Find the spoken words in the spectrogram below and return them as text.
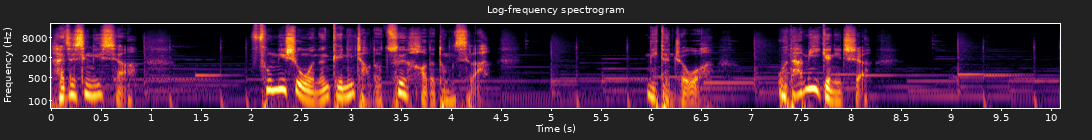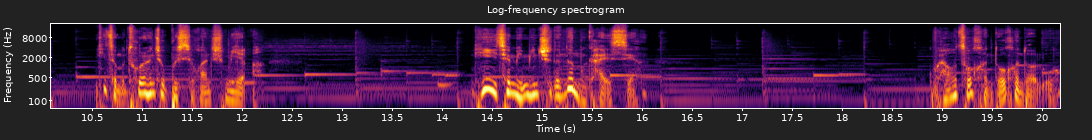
还在心里想：“蜂蜜是我能给你找到最好的东西了。你等着我。”我拿蜜给你吃，你怎么突然就不喜欢吃蜜了？你以前明明吃的那么开心。我要走很多很多路，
